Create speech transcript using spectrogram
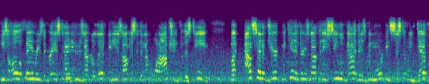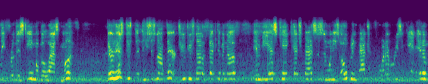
he's a Hall of Famer. He's the greatest tight end who's ever lived, and he is obviously the number one option for this team. But outside of Jerick McKinnon, there has not been a single guy that has been more consistently deadly for this team over the last month there is just he's just not there. Juju's not effective enough. MVS can't catch passes, and when he's open, Patrick for whatever reason can't hit him.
